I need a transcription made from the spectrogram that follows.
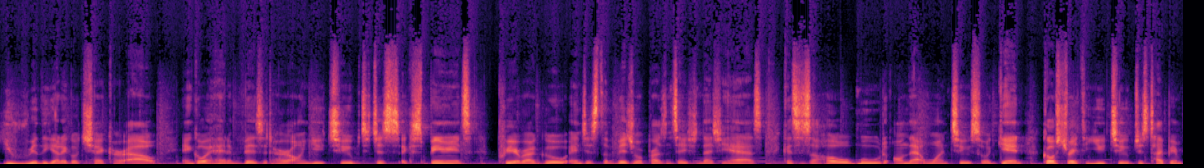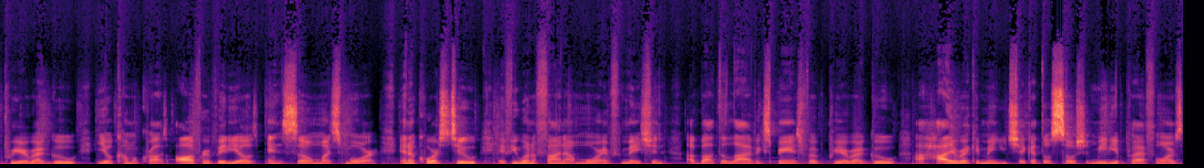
you really got to go check her out and go ahead and visit her on YouTube to just experience Priya Ragu and just the visual presentation that she has because it's a whole mood on that one too. So again, go straight to YouTube, just type in Priya Ragu, you'll come across all of her videos and so much more. And of course too, if you want to find out more information about the live experience for Priya Ragu, I highly recommend you check out those social media platforms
